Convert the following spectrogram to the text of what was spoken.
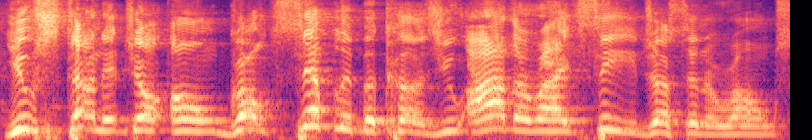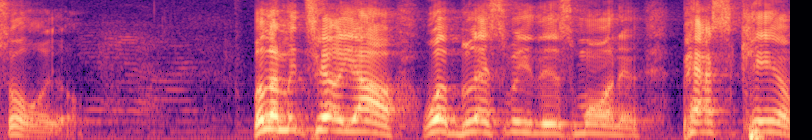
you've stunted your own growth simply because you are the right seed, just in the wrong soil. But let me tell y'all what blessed me this morning, Pastor Kim,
